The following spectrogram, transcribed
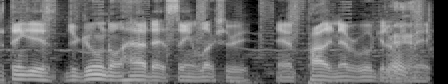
the thing is, Dragoon don't have that same luxury and probably never will get a Man. remake.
